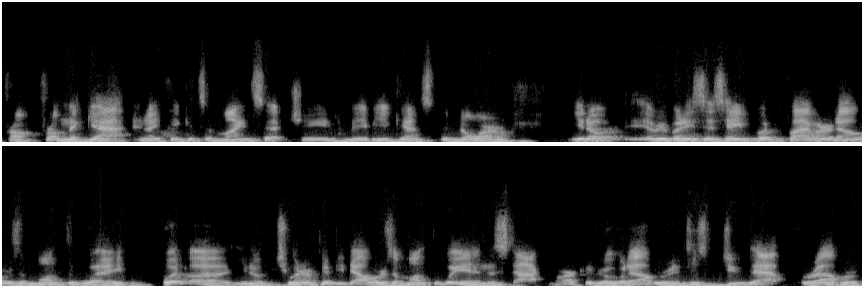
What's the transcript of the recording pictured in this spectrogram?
From from the get, and I think it's a mindset change, maybe against the norm you know, everybody says, hey, put $500 a month away, put, uh, you know, $250 a month away in the stock market or whatever, and just do that forever.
